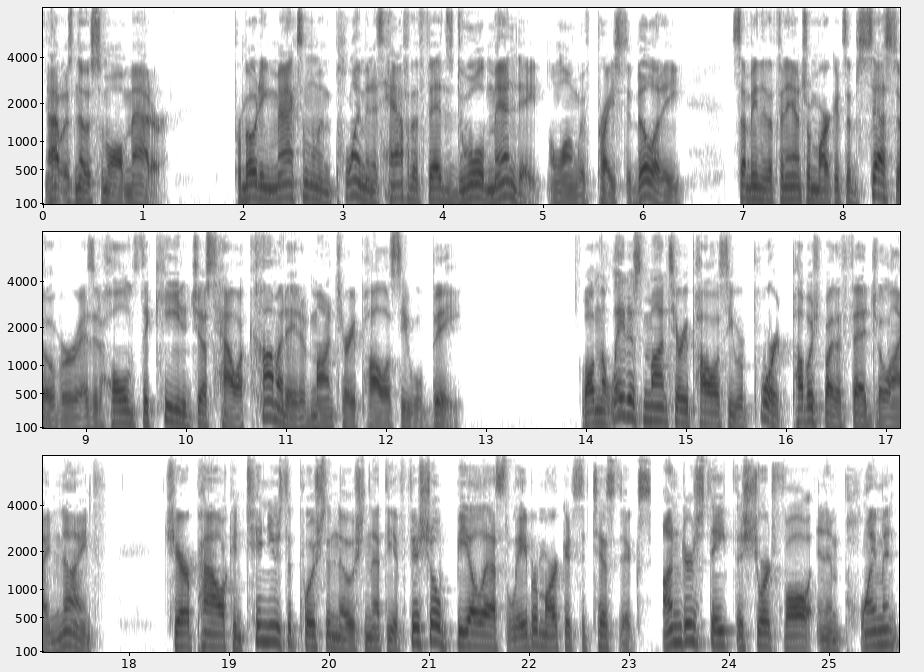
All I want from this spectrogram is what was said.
That was no small matter. Promoting maximum employment is half of the Fed's dual mandate, along with price stability, something that the financial markets obsess over as it holds the key to just how accommodative monetary policy will be. While in the latest monetary policy report published by the Fed July 9th, Chair Powell continues to push the notion that the official BLS labor market statistics understate the shortfall in employment,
